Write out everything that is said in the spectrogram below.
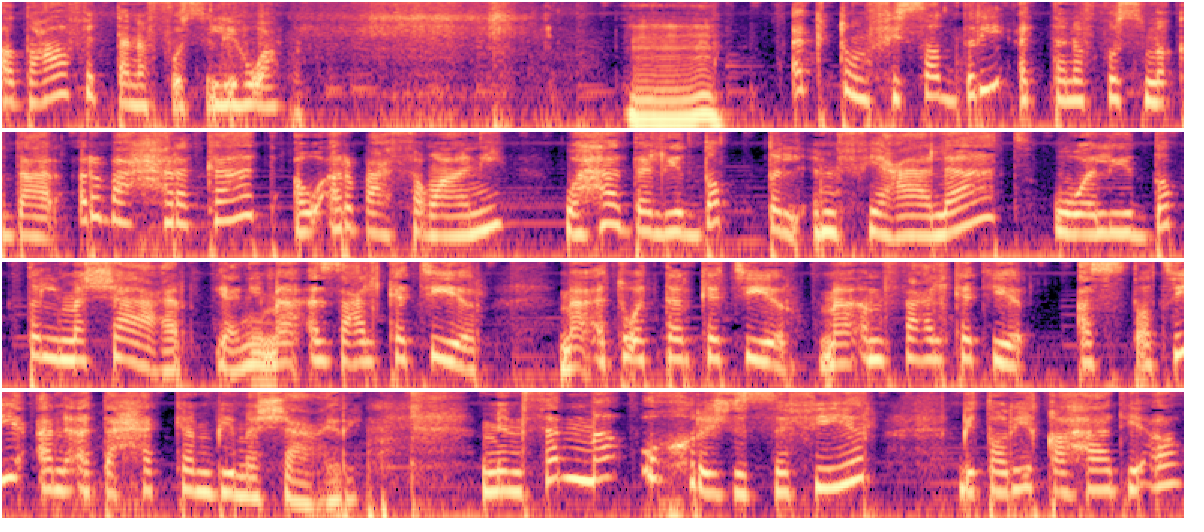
أضعاف التنفس اللي هو مم. أكتم في صدري التنفس مقدار أربع حركات أو أربع ثواني. وهذا لضبط الانفعالات ولضبط المشاعر. يعني ما أزعل كثير ما أتوتر كثير ما أنفعل كثير أستطيع أن أتحكم بمشاعري. من ثم أخرج الزفير بطريقة هادئة.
